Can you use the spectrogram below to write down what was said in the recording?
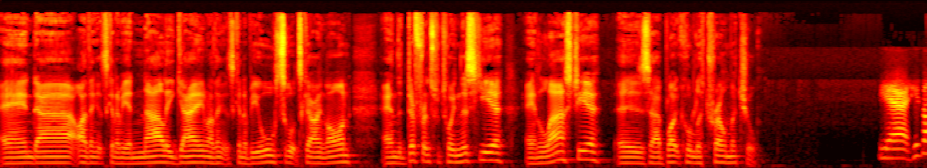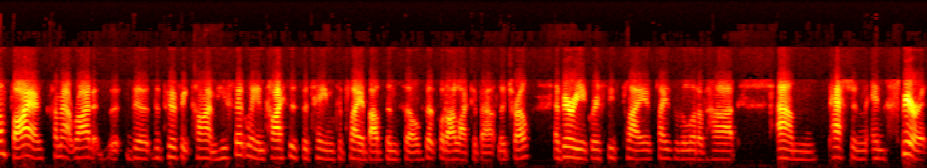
and uh, I think it's going to be a gnarly game. I think it's going to be all sorts going on. And the difference between this year and last year is a bloke called Latrell Mitchell. Yeah, he's on fire. He's come out right at the, the, the, perfect time. He certainly entices the team to play above themselves. That's what I like about Latrell. A very aggressive player, plays with a lot of heart, um, passion, and spirit.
